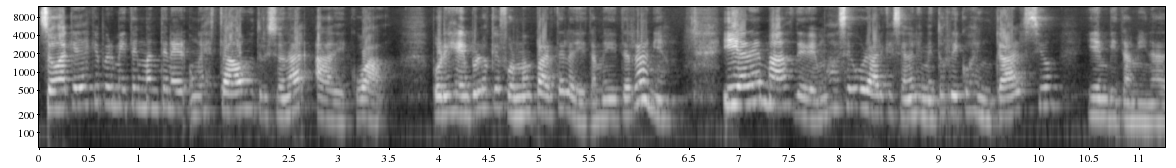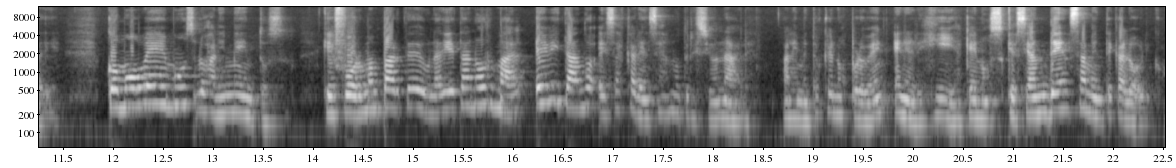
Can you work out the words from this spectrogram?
son aquellas que permiten mantener un estado nutricional adecuado. Por ejemplo, los que forman parte de la dieta mediterránea. Y además debemos asegurar que sean alimentos ricos en calcio y en vitamina D. Como vemos, los alimentos que forman parte de una dieta normal, evitando esas carencias nutricionales alimentos que nos proveen energía, que, nos, que sean densamente calóricos.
